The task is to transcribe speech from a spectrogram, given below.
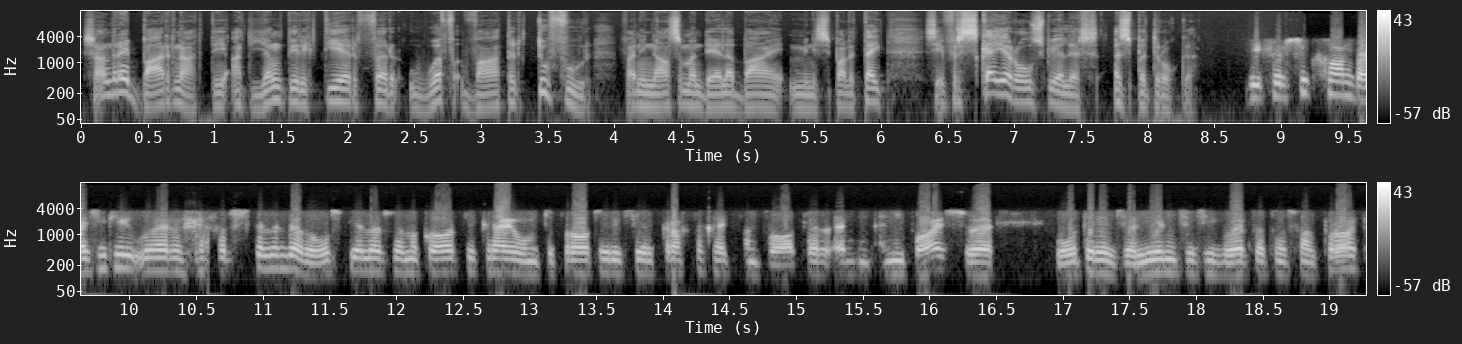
Sandrey Barnard, die adjunkdirekteur vir hoofwatertoevoer van die Nelson Mandela Bay munisipaliteit, sê verskeie rolspelers is betrokke. Die versoek gaan basically oor verskillende rolspelers bymekaar te kry om te praat oor die veerkragtigheid van water in in die baie so water resilience is die woord wat ons van praat.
